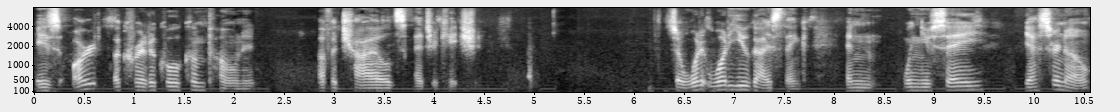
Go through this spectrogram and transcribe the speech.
Is art a critical component of a child's education? So what, what do you guys think? And when you say yes or no,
